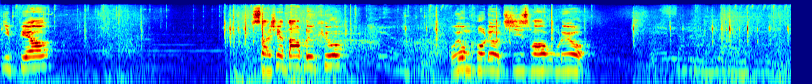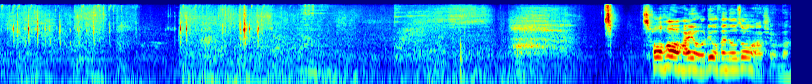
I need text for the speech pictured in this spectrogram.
一标，闪现 WQ，不用扣六，击超五六。抽号还有六分多钟啊，兄弟们。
